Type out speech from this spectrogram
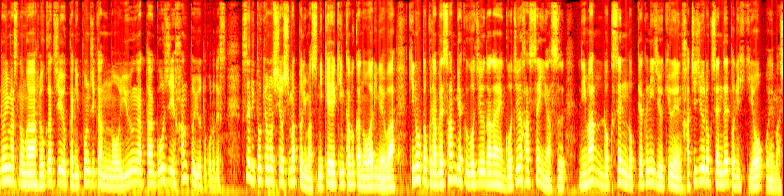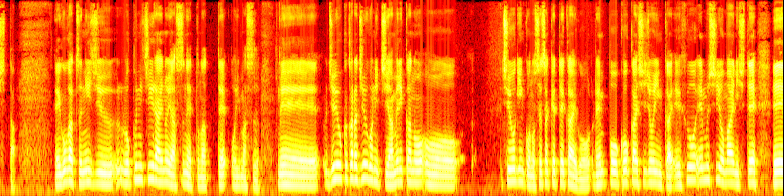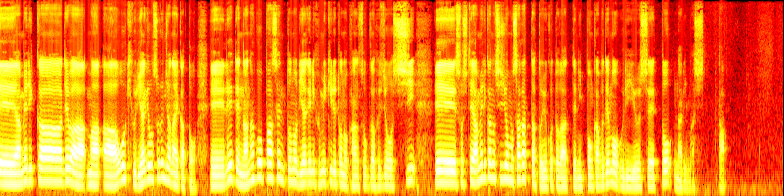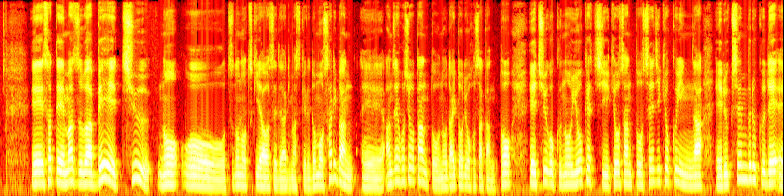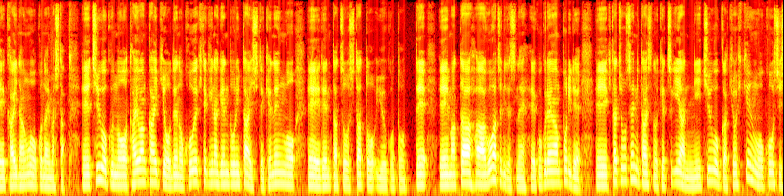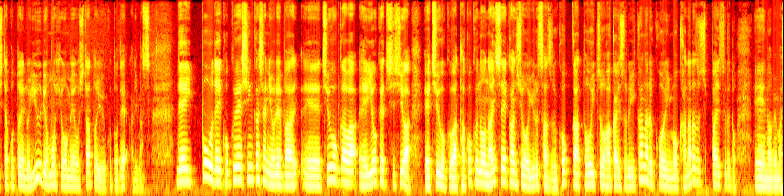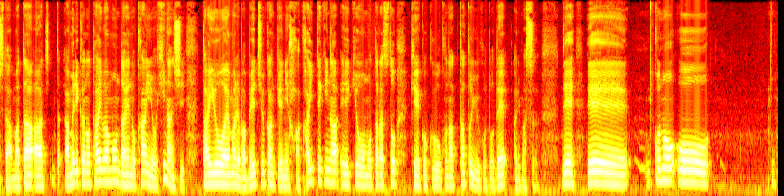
りますのが6月14日日本時間の夕方5時半というところです。すでに東京の市場閉まっております。日経平均株価の終値は昨日と比べ357円58銭安2万6629円86銭で取引を終えました。5月26日以来の安値となっております、えー、14日から15日アメリカの中央銀行の政策決定会合連邦公開市場委員会 FOMC を前にして、えー、アメリカでは、まあ、大きく利上げをするんじゃないかと、えー、0.75%の利上げに踏み切るとの観測が浮上し、えー、そしてアメリカの市場も下がったということがあって日本株でも売り優勢となりました。えー、さてまずは米中の都度の付き合わせでありますけれどもサリバン、えー、安全保障担当の大統領補佐官と、えー、中国の楊潔チ共産党政治局員が、えー、ルクセンブルクで、えー、会談を行いました、えー、中国の台湾海峡での攻撃的な言動に対して懸念を、えー、伝達をしたということで、えー、また5月にですね国連安保理で、えー、北朝鮮に対しての決議案に中国が拒否権を行使したことへの憂慮も表明をしたということであります。で一方で国営新華社によれば、えー、中国側、えー、楊潔氏は、えー、中国は他国の内政干渉を許さず国家統一を破壊するいかなる行為も必ず失敗すると、えー、述べましたまたアメリカの台湾問題への関与を非難し対応を誤れば米中関係に破壊的な影響をもたらすと警告を行ったということでありますで、えーこの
